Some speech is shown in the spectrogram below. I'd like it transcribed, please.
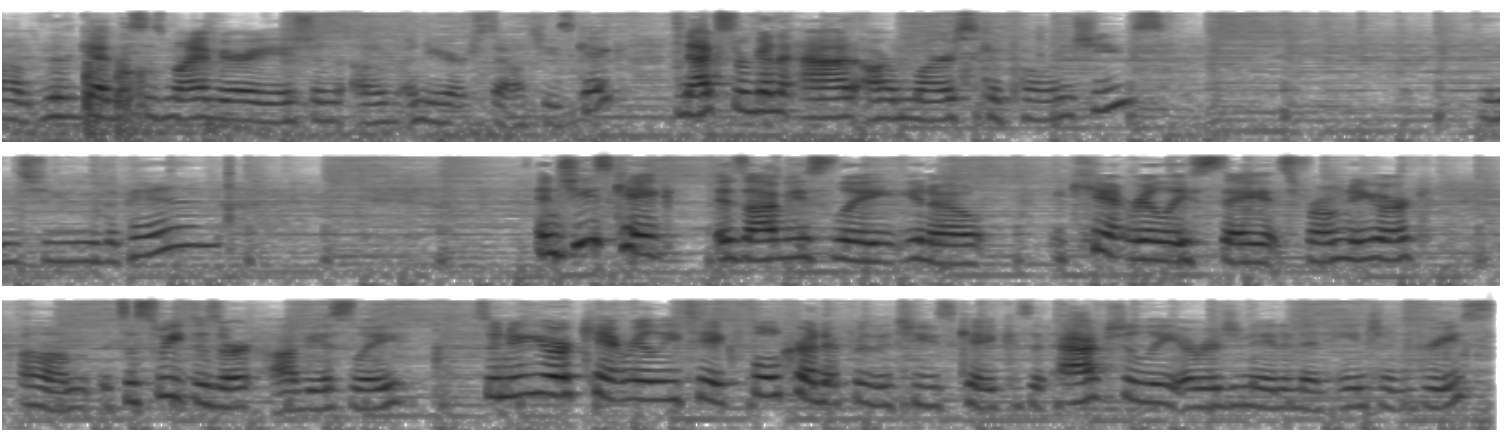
um, again, this is my variation of a New York style cheesecake. Next, we're going to add our mascarpone cheese into the pan. And cheesecake is obviously, you know, you can't really say it's from New York. Um, it's a sweet dessert, obviously. So New York can't really take full credit for the cheesecake because it actually originated in ancient Greece.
